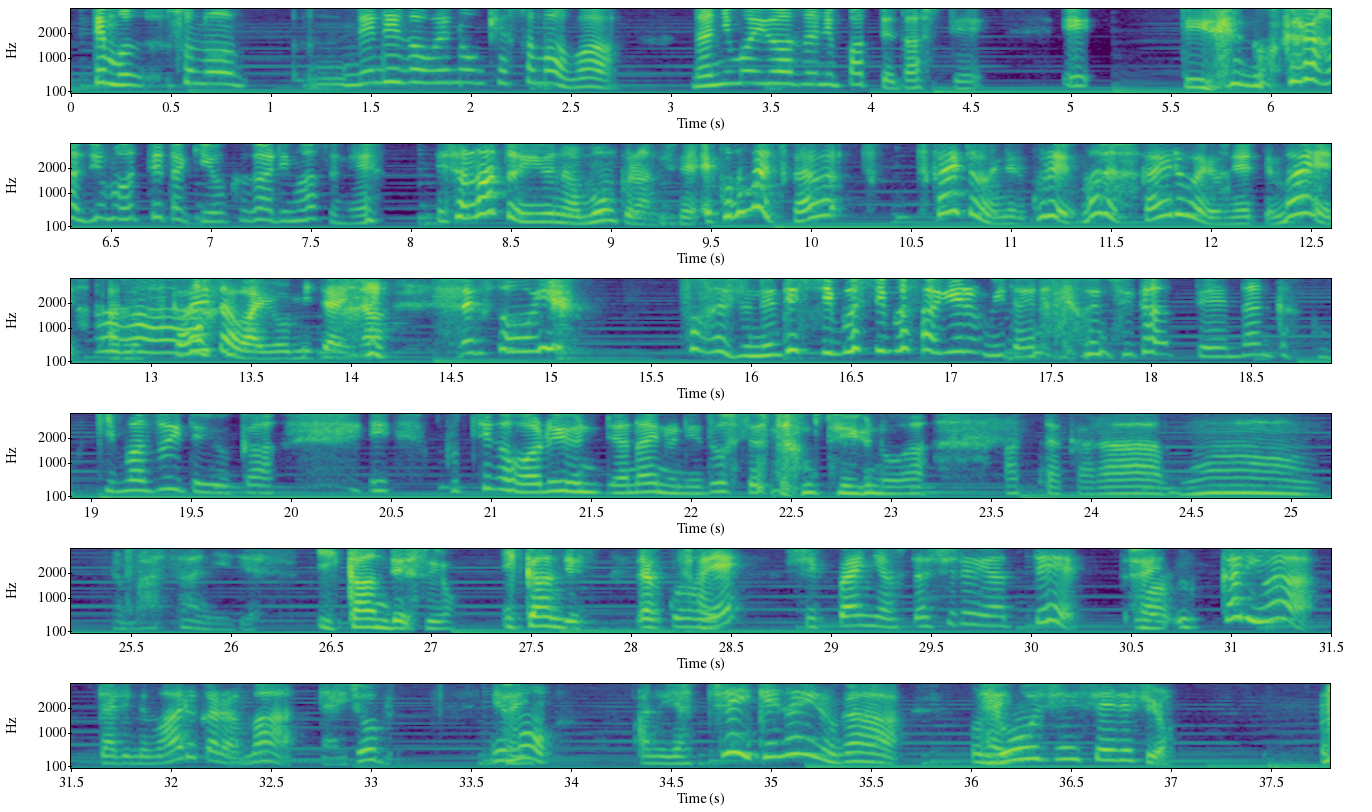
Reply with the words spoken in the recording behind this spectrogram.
でもその年齢が上のお客様は何も言わずにパッて出してえっていうのから始まってた記憶がありますね。で その後言うのは文句なんですね。えこの前使え使えたわよね。これまだ使えるわよねって前あの使えたわよみたいななんかそういう そうですね。で渋々下げるみたいな感じがあってなんかこう気まずいというかえこっちが悪いんじゃないのにどうしちゃったんっていうのはあったからうんまさにです。いかんですよ。いかんです。だからこのね、は失敗には2種類あって、まあ、はいうっかりは誰でもあるからまあ大丈夫。でも、あのやっちゃいけないのがはい老人性ですよ。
